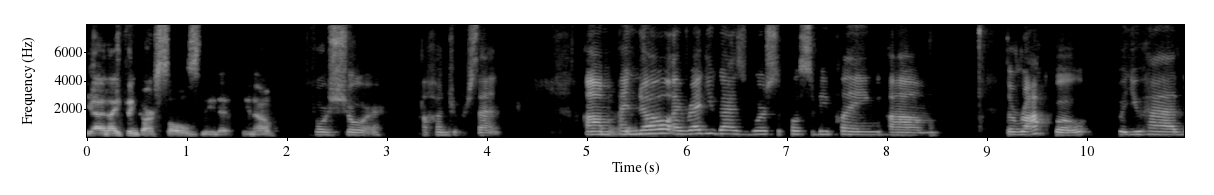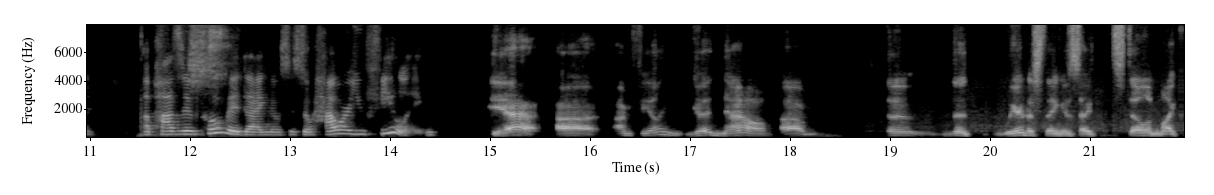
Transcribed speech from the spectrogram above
yeah, and I think our souls need it. You know, for sure, a hundred percent. Um, I know I read you guys were supposed to be playing um, the rock boat, but you had a positive COVID diagnosis. So how are you feeling? Yeah, uh, I'm feeling good now. Um, the the weirdest thing is I still am like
